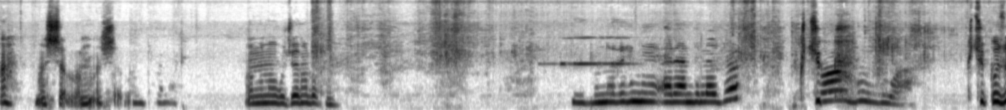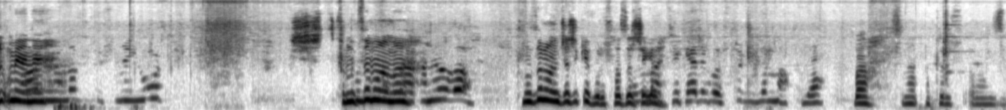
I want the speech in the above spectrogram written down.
Ah maşallah maşallah. Annemin kucağına bakın. Bunları yine erendileceğiz. Küçük Var buzluğa. küçük gözükmeyene. Alıp üstüne yoğurt. Şşt, Fındık zamanı. Hani. Fındık zamanı cacık yapıyoruz. Hazır çekelim. şekeri göstereceğim mahvede. Bak sınav bakıyoruz aranızda.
